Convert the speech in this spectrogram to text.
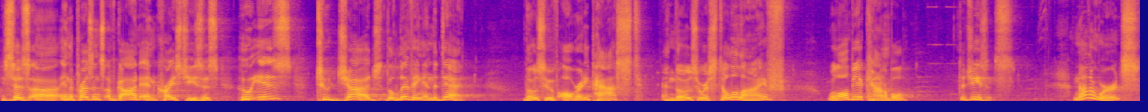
He says, uh, in the presence of God and Christ Jesus, who is to judge the living and the dead. Those who've already passed and those who are still alive will all be accountable to Jesus. In other words,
